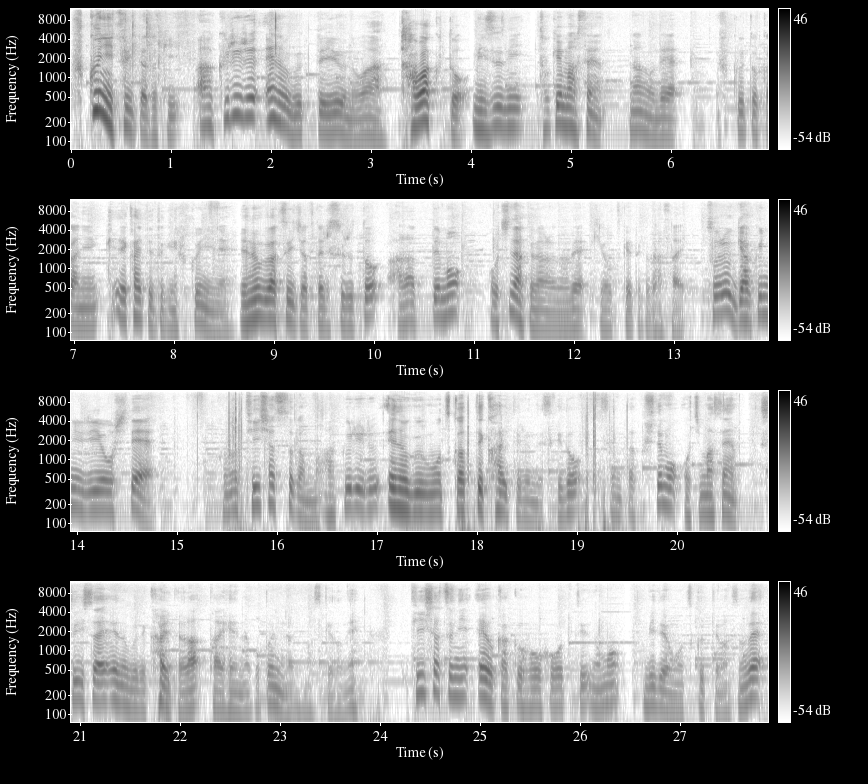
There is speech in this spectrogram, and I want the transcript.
服についた時アクリル絵の具っていうのは乾くと水に溶けません。なので服とかに絵描いてる時に服にね絵の具がついちゃったりすると洗っても落ちなくなるので気をつけてください。それを逆に利用してこの T シャツとかもアクリル絵の具も使って描いてるんですけど洗濯しても落ちません。水彩絵の具で描いたら大変なことになりますけどね。T シャツに絵を描く方法っていうのもビデオも作ってますので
